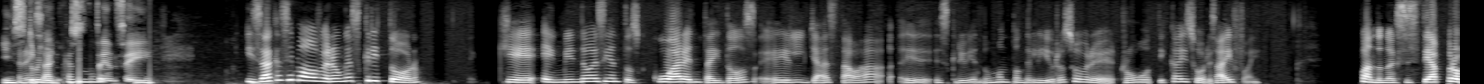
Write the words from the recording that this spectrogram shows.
Isaac Asimov. Isaac Asimov era un escritor que en 1942 él ya estaba eh, escribiendo un montón de libros sobre robótica y sobre sci-fi, cuando no existía pero,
